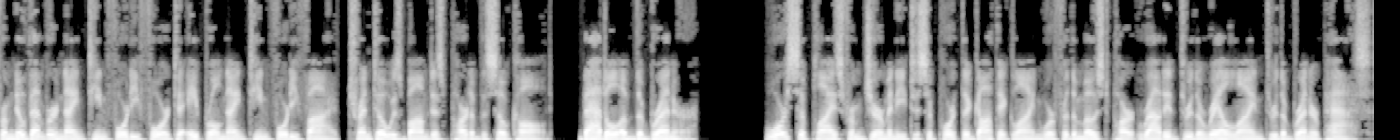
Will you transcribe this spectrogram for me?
From November 1944 to April 1945, Trento was bombed as part of the so-called «Battle of the Brenner». War supplies from Germany to support the Gothic Line were for the most part routed through the rail line through the Brenner Pass.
